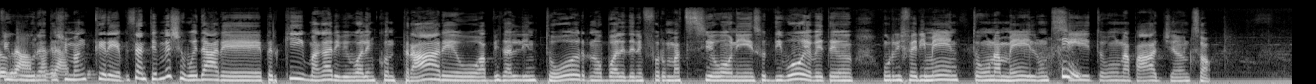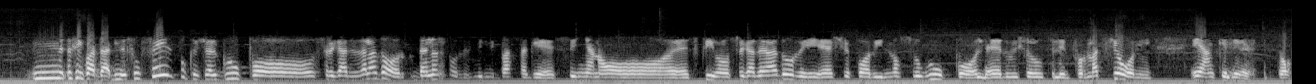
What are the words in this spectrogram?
Figurati, ci mancherebbe. Senti, invece vuoi dare per chi magari vi vuole incontrare o abita all'intorno, vuole delle informazioni su di voi, avete un, un riferimento, una mail, un sì. sito, una pagina, non so. Mm, sì, guarda, su Facebook c'è il gruppo Stregate dalla, dalla Torre, quindi basta che segnano, eh, scrivono Stregate dalla Torre, esce fuori il nostro gruppo le, dove ci sono tutte le informazioni e anche l'evento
